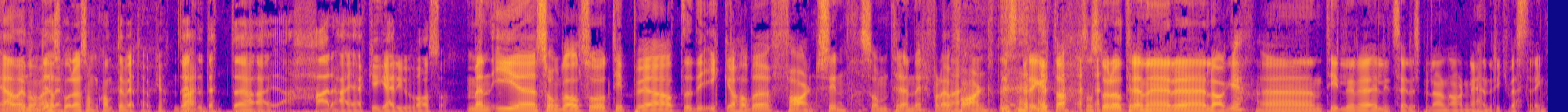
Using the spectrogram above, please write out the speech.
Ja, men om de har skåra i samme kamp, det vet jeg jo ikke. Det, dette er, her er jeg ikke Geir Juva, altså. Men i eh, Sogndal så tipper jeg at de ikke hadde faren sin som trener. For det er jo faren til disse tre gutta som står og trener eh, laget. Eh, Den tidligere eliteseriespilleren Arne Henrik Vestreng.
